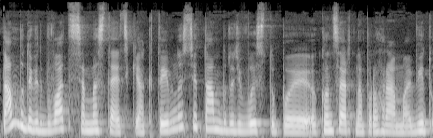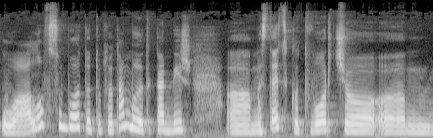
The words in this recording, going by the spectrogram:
Там буде відбуватися мистецькі активності. Там будуть виступи, концертна програма від УАЛу в суботу. Тобто там буде така більш е, мистецько-творчо ем,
